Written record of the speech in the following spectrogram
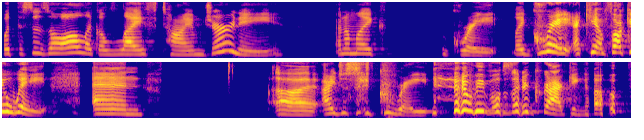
but this is all like a lifetime journey." And I'm like, "Great, like great! I can't fucking wait." And uh, I just said great. we both started cracking up.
